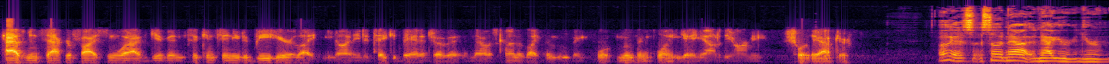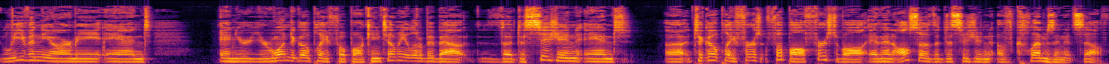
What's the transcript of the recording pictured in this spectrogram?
has been sacrificed and what I've given to continue to be here. Like you know, I need to take advantage of it, and that was kind of like the moving moving point getting out of the army shortly after. Okay, so, so now now you're you're leaving the army and and you're you're wanting to go play football. Can you tell me a little bit about the decision and uh, to go play first football first of all, and then also the decision of Clemson itself?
